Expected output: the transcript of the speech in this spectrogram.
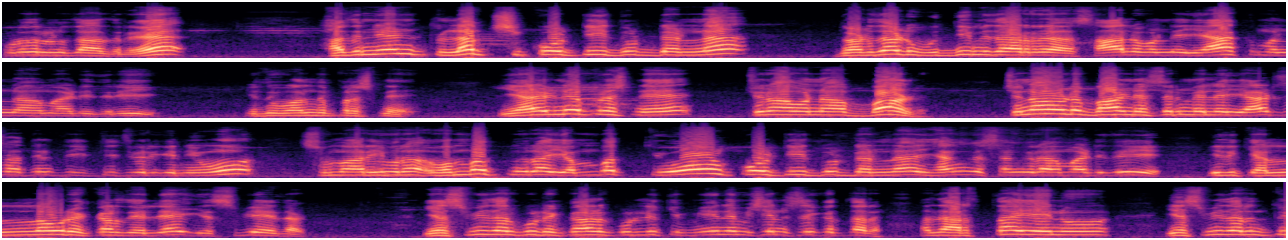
ಕುಡಿದ್ರದಾದ್ರೆ ಹದಿನೆಂಟು ಲಕ್ಷ ಕೋಟಿ ದುಡ್ಡನ್ನ ದೊಡ್ಡ ದೊಡ್ಡ ಉದ್ಯಮಿದಾರರ ಸಾಲವನ್ನು ಯಾಕೆ ಮನ್ನಾ ಮಾಡಿದಿರಿ? ಇದು ಒಂದು ಪ್ರಶ್ನೆ. ಎರಡನೇ ಪ್ರಶ್ನೆ, ಚುನಾವಣಾ ಬಾಂಡ್. ಚುನಾವಣಾ ಬಾಂಡ್ ಹೆಸರು ಮೇಲೆ ಎರಡು ಸಾವಿರದ ಇತ್ತೀಚೆವರೆಗೆ ನೀವು ಸುಮಾರು ಇವರ ಒಂಬತ್ನೂರ ಎಂಬತ್ತೇಳು ಕೋಟಿ ದುಡ್ಡನ್ನ ಹೆಂಗ್ ಸಂಗ್ರಹ ಮಾಡಿದ್ರಿ? ಇದಕ್ಕೆಲ್ಲವೂ ರೆಕಾರ್ಡ್ ಎಸ್ ಬಿ ಐದಾಗ ಎಸ್ ಕೂಡ ರೆಕಾರ್ಡ್ ಕೊಡ್ಲಿಕ್ಕೆ ಮೀನ ಮಿಷನ್ ಸಿಗುತ್ತಾರೆ ಅದ್ರ ಅರ್ಥ ಏನು? ಎಸ್ ಬಿದವ್ರಂತೂ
